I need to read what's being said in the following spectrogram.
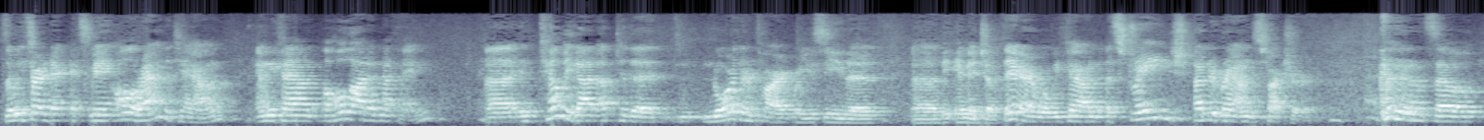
So we started excavating all around the town, and we found a whole lot of nothing uh, until we got up to the northern part where you see the, uh, the image up there, where we found a strange underground structure. so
